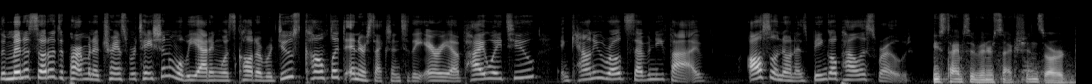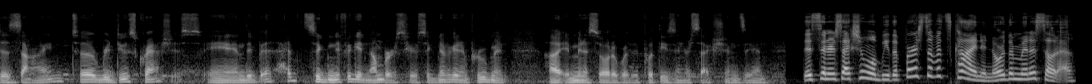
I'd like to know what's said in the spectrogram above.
The Minnesota Department of Transportation will be adding what's called a reduced conflict intersection to the area of Highway 2 and County Road 75, also known as Bingo Palace Road. These types of intersections are designed to reduce crashes, and they've had significant numbers here, significant improvement uh, in Minnesota where they put these intersections in. This intersection will be the first of its kind in northern Minnesota.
